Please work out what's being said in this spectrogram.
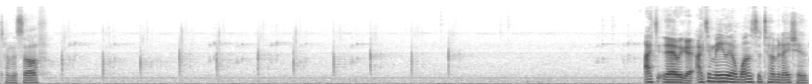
Turn this off. Act there we go. Acting immediately on one's determination.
